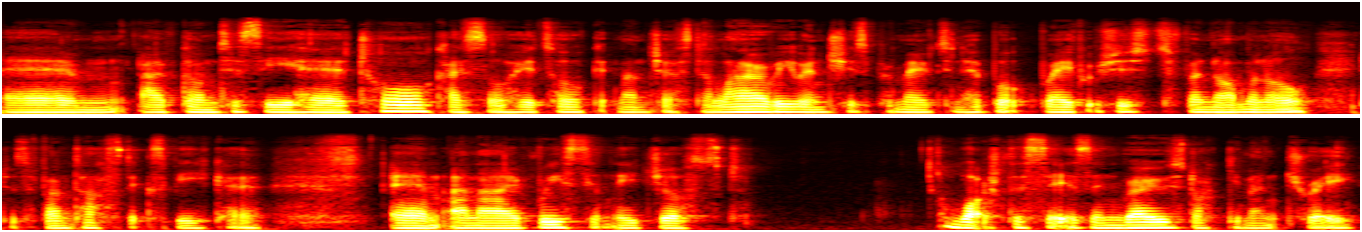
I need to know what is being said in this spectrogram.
Um, I've gone to see her talk. I saw her talk at Manchester Lowry when she's promoting her book, Brave, which is phenomenal. Just a fantastic speaker. Um, and I've recently just watched the Citizen Rose documentary,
